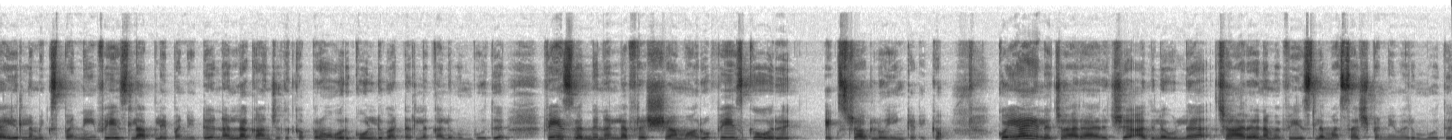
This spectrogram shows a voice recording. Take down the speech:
தயிரில் மிக்ஸ் பண்ணி ஃபேஸில் அப்ளை பண்ணிவிட்டு நல்லா காஞ்சதுக்கப்புறம் ஒரு கோல்டு வாட்டரில் கழுவும் போது ஃபேஸ் வந்து நல்லா ஃப்ரெஷ்ஷாக மாறும். ஃபேஸ்க்கு ஒரு எக்ஸ்ட்ரா க்ளோயிங் கிடைக்கும். கொய்யா இலை சாறை அரைச்சி அதில் உள்ள சாறை நம்ம ஃபேஸில் மசாஜ் பண்ணி வரும்போது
